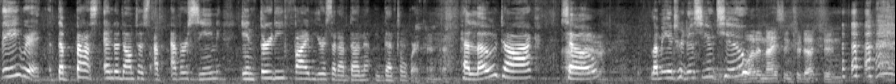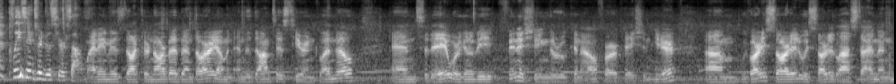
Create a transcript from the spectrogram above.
favorite, the best endodontist I've ever seen in 35 years that I've done dental work. Hello, doc. So let me introduce you to, What a nice introduction. please introduce yourself. My name is Dr. Narbe Bandari. I'm an endodontist here in Glendale. And today we're going to be finishing the root canal for our patient here. Um, we've already started. We started last time and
